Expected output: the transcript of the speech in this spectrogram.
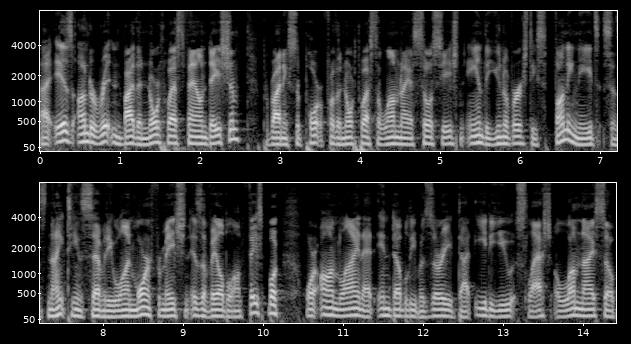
uh, is underwritten by the Northwest Foundation, providing support for the Northwest Alumni Association and the university's funding needs since 1971. More information is available on Facebook or online at nwmissouri.edu slash alumni. So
